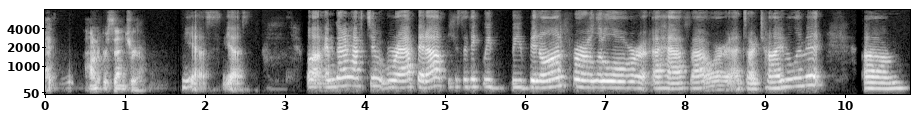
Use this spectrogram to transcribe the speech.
100% true. Yes, yes. Well, I'm going to have to wrap it up because I think we've, we've been on for a little over a half hour. That's our time limit. Um,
